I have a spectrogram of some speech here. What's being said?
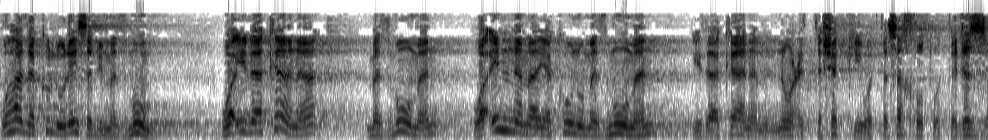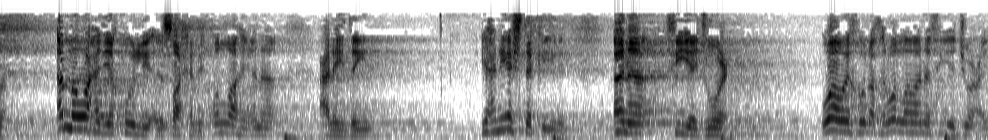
وهذا كله ليس بمذموم. وإذا كان مذموما وإنما يكون مذموما إذا كان من نوع التشكي والتسخط والتجزع. أما واحد يقول لصاحبه والله أنا علي دين. يعني يشتكي اليه أنا في جوع. وهو يقول اخر والله أنا في جوع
